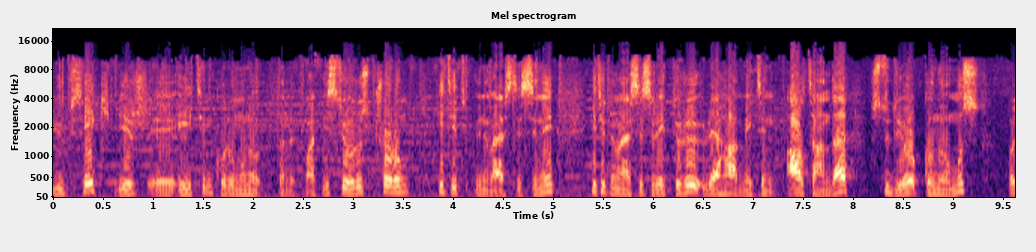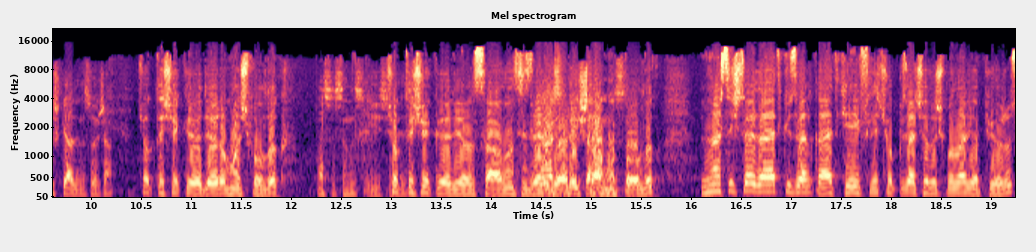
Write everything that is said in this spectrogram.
yüksek bir e, eğitim kurumunu tanıtmak istiyoruz. Çorum Hitit Üniversitesi'ni. Hitit Üniversitesi Rektörü Reha Metin Altan da stüdyo konuğumuz. Hoş geldiniz hocam. Çok teşekkür ediyorum. Hoş bulduk. Nasılsınız? İyisiniz. Çok teşekkür ediyoruz. Sağ olun. Sizleri gördük. Daha mutlu olduk. Üniversite işleri gayet güzel, gayet keyifli. Çok güzel çalışmalar yapıyoruz.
